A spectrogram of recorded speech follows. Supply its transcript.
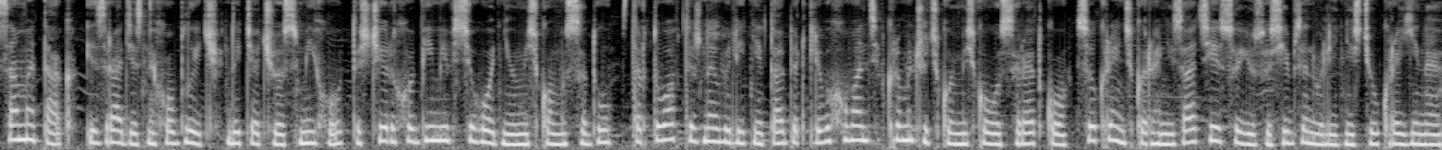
Саме так, із радісних облич, дитячого сміху та щирих обіймів сьогодні у міському саду стартував тижневий літній табір для вихованців Кременчуцького міського осередку Всеукраїнської організації Союз осіб з інвалідністю України.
